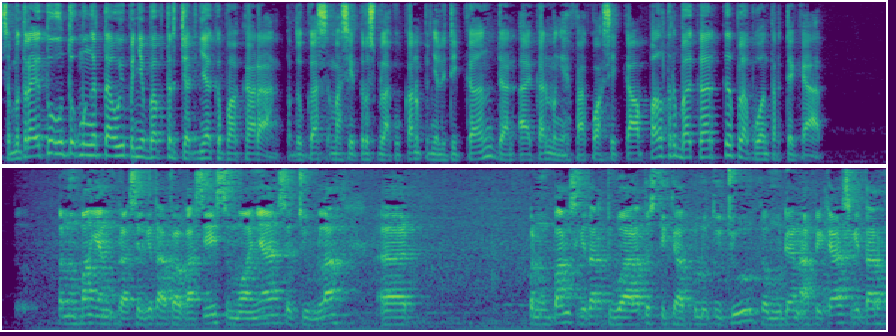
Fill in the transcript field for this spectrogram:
Sementara itu, untuk mengetahui penyebab terjadinya kebakaran, petugas masih terus melakukan penyelidikan dan akan mengevakuasi kapal terbakar ke pelabuhan terdekat. Penumpang yang berhasil kita evakuasi semuanya sejumlah eh, penumpang sekitar 237, kemudian ABK sekitar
